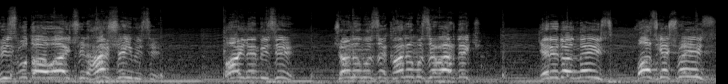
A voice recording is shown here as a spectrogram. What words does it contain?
Biz bu dava için her şeyimizi, ailemizi, canımızı, kanımızı verdik. Geri dönmeyiz, vazgeçmeyiz.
